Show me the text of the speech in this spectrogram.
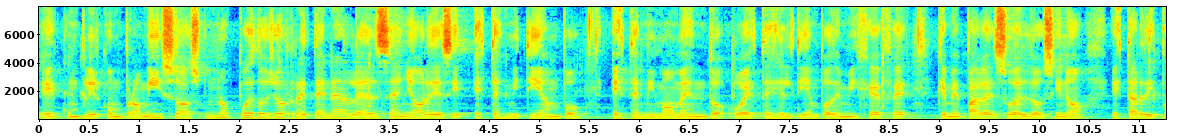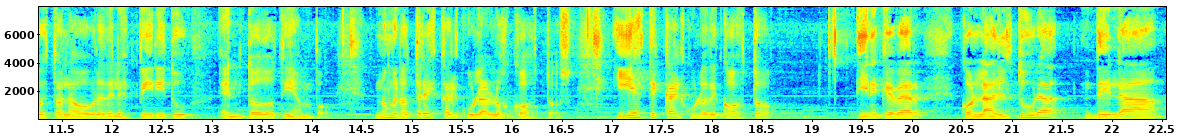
eh, cumplir compromisos, no puedo yo retenerle al Señor y decir, este es mi tiempo, este es mi momento o este es el tiempo de mi jefe que me paga el sueldo, sino estar dispuesto a la obra del Espíritu en todo tiempo. Número 3, calcular los costos. Y este cálculo de costo tiene que ver con la altura de, la,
